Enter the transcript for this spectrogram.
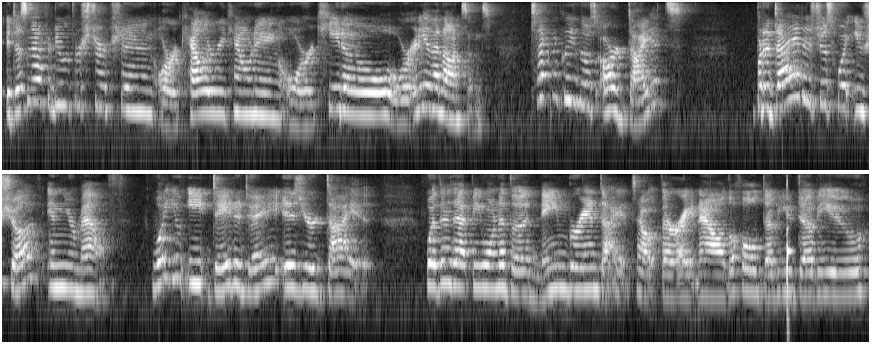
It doesn't have to do with restriction or calorie counting or keto or any of that nonsense. Technically those are diets, but a diet is just what you shove in your mouth. What you eat day to day is your diet. Whether that be one of the name brand diets out there right now, the whole WW,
